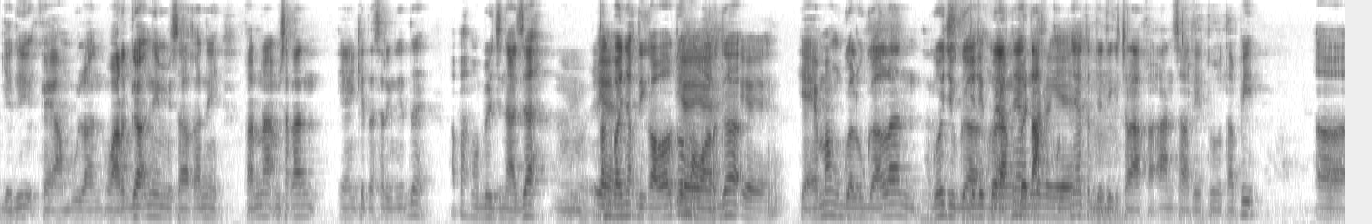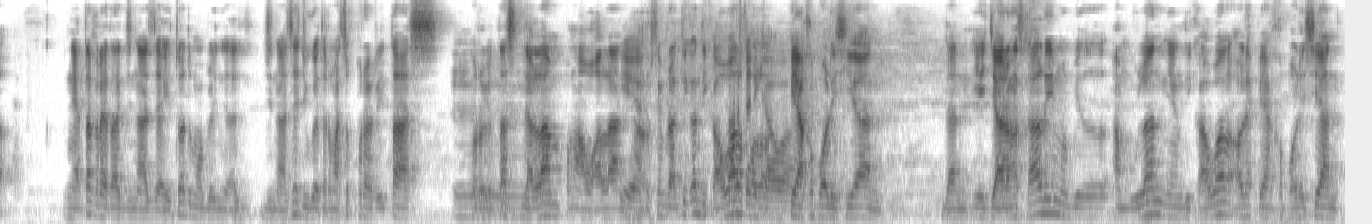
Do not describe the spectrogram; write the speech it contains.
Jadi kayak ambulan warga nih misalkan nih karena misalkan yang kita sering lihat deh apa mobil jenazah? Kan Iya. banyak dikawal tuh Iya, sama iya, warga. Iya, iya. ya emang ugal-ugalan. Gue juga Jadi kurang ngeliatnya bener takutnya ya. terjadi kecelakaan saat itu. Tapi eh, ternyata kereta jenazah itu atau mobil jenazah juga termasuk prioritas Hmm. prioritas dalam pengawalan Iya. harusnya berarti kan dikawal Harusnya kalau dikawal. pihak kepolisian dan ya jarang sekali mobil ambulan yang dikawal oleh pihak kepolisian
